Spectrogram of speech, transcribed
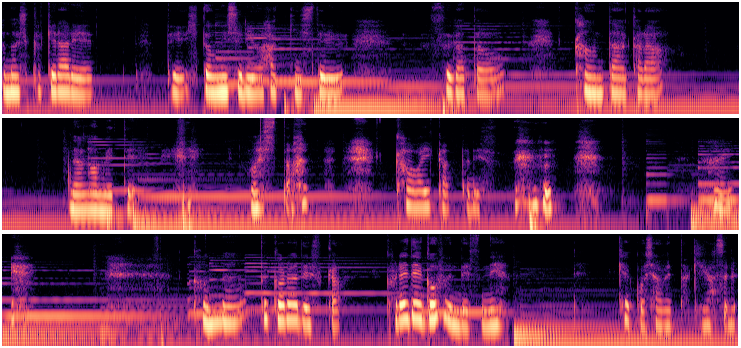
話しかけられて人見知りを発揮してる姿をカウンターから眺めてました。可愛かったです。はい。こんなところですか？これで5分ですね。結構喋った気がする。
